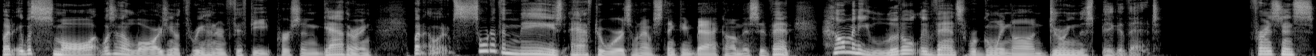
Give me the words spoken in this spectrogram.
but it was small. It wasn't a large, you know, 350 person gathering. But I was sort of amazed afterwards when I was thinking back on this event how many little events were going on during this big event. For instance,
